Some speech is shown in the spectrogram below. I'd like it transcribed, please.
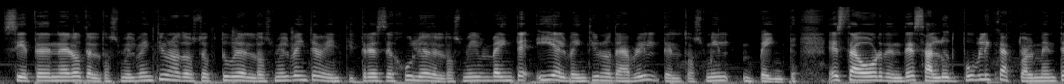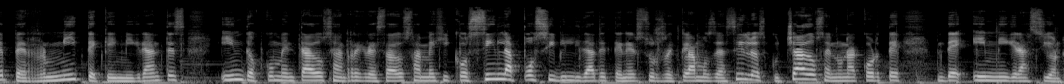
7 de enero del 2021, 2 de octubre del 2020, 23 de julio del 2020 y el 21 de abril del 2020. Esta orden de salud pública actualmente permite que inmigrantes indocumentados sean regresados a México sin la posibilidad de tener sus reclamos de asilo escuchados en una corte de inmigración.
